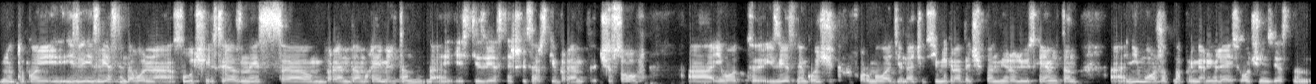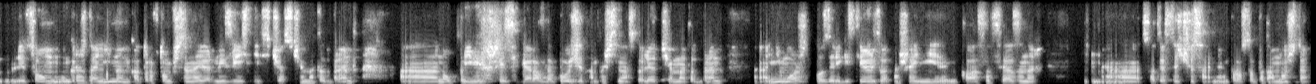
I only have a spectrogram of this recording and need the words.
ну, такой известный довольно случай, связанный с э, брендом Hamilton. Да, есть известный швейцарский бренд часов. А, и вот известный гонщик Формулы-1, да, семикратный чемпион мира Льюис Хэмилтон, а, не может, например, являясь очень известным лицом, гражданином, который в том числе, наверное, известнее сейчас, чем этот бренд, а, но появившийся гораздо позже, там, почти на сто лет, чем этот бренд, не может его зарегистрировать в отношении классов, связанных соответственно, с часами. Просто потому что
